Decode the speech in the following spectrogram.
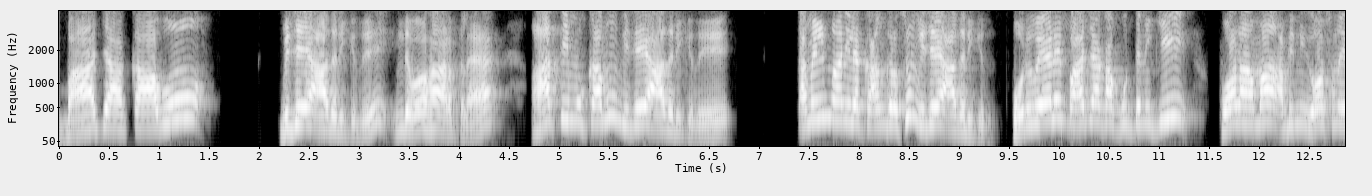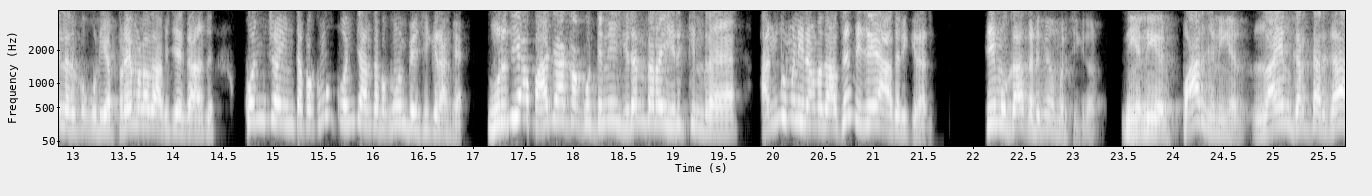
பாஜகவும் விஜய ஆதரிக்குது. இந்த விவகாரத்துல அதிமுகவும் விஜய ஆதரிக்குது. தமிழ் மாநில காங்கிரசும் விஜய் ஆதரிக்குது. ஒருவேளை பாஜக கூட்டணிக்கு போலாமா அப்படின்னு யோசனையில இருக்கக்கூடிய பிரேமலதா விஜயகாந்த் கொஞ்சம் இந்த பக்கமும் கொஞ்சம் அந்த பக்கமும் பேசிக்கிறாங்க. உறுதியா பாஜக கூட்டணியில் இடம்பெற இருக்கின்ற அன்புமணி ராமதாசன் விஜய ஆதரிக்கிறார். திமுக கடுமையா விமர்சிக்கிறார். நீங்க நீங்க பாருங்க நீங்க லைன் கரெக்டா இருக்கா?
